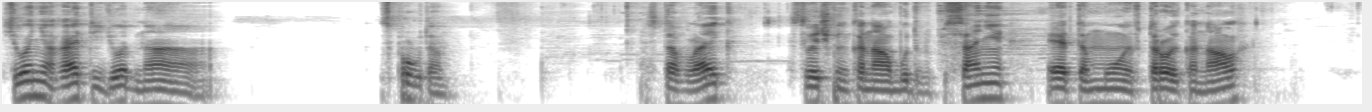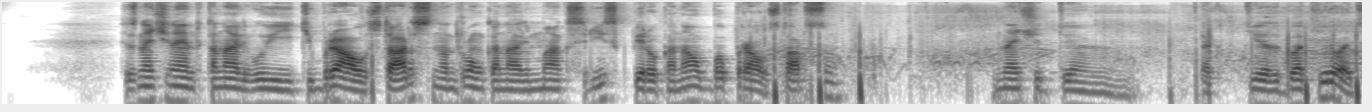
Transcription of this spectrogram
Сегодня гайд идет на спрута. Ставь лайк. Ссылочка на канал будет в описании. Это мой второй канал. Значит, на этом канале вы увидите Brawl Stars. На другом канале Max Risk. Первый канал по Brawl Stars. Значит, эм, так, тебе заблокировать.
